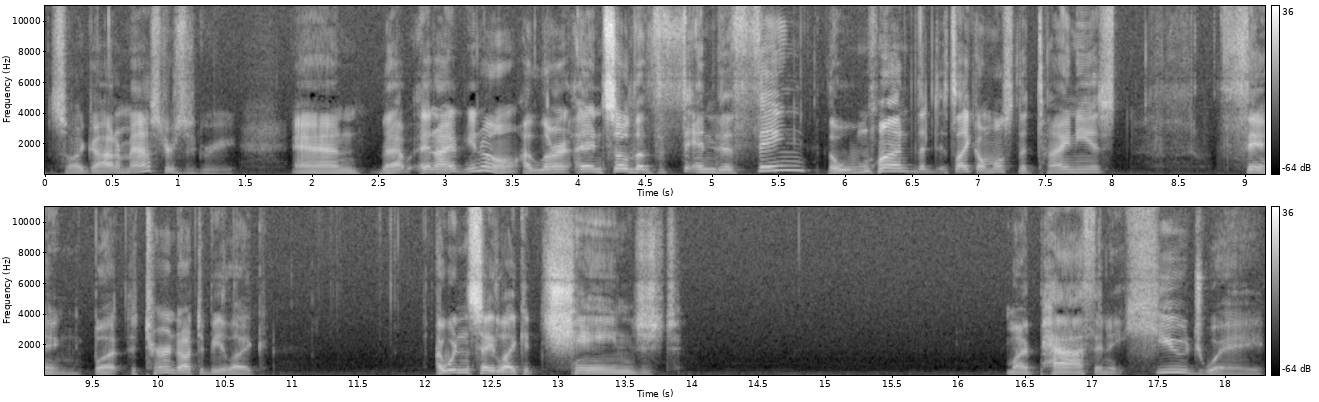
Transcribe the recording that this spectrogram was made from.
So I got a master's degree, and that, and I, you know, I learned, and so the, and the thing, the one that it's like almost the tiniest thing, but it turned out to be like, I wouldn't say like it changed my path in a huge way,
